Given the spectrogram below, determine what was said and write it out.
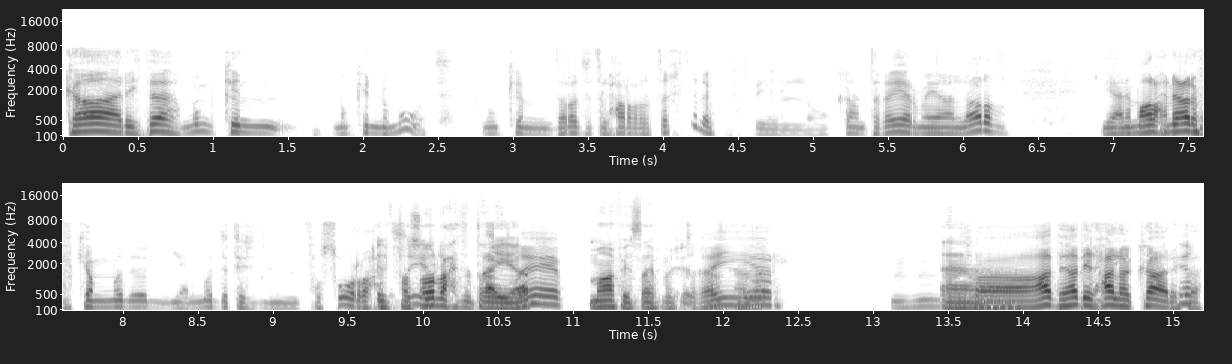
كارثة ممكن ممكن نموت. ممكن درجة الحرارة تختلف. لو كان تغير ميلان الأرض يعني ما راح نعرف كم مد... يعني مدة الفصول راح الفصول. راح تتغير. صيف ما في صيف وشتاء. تغير مهم. آه. فهذه هذه الحالة كارثة.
